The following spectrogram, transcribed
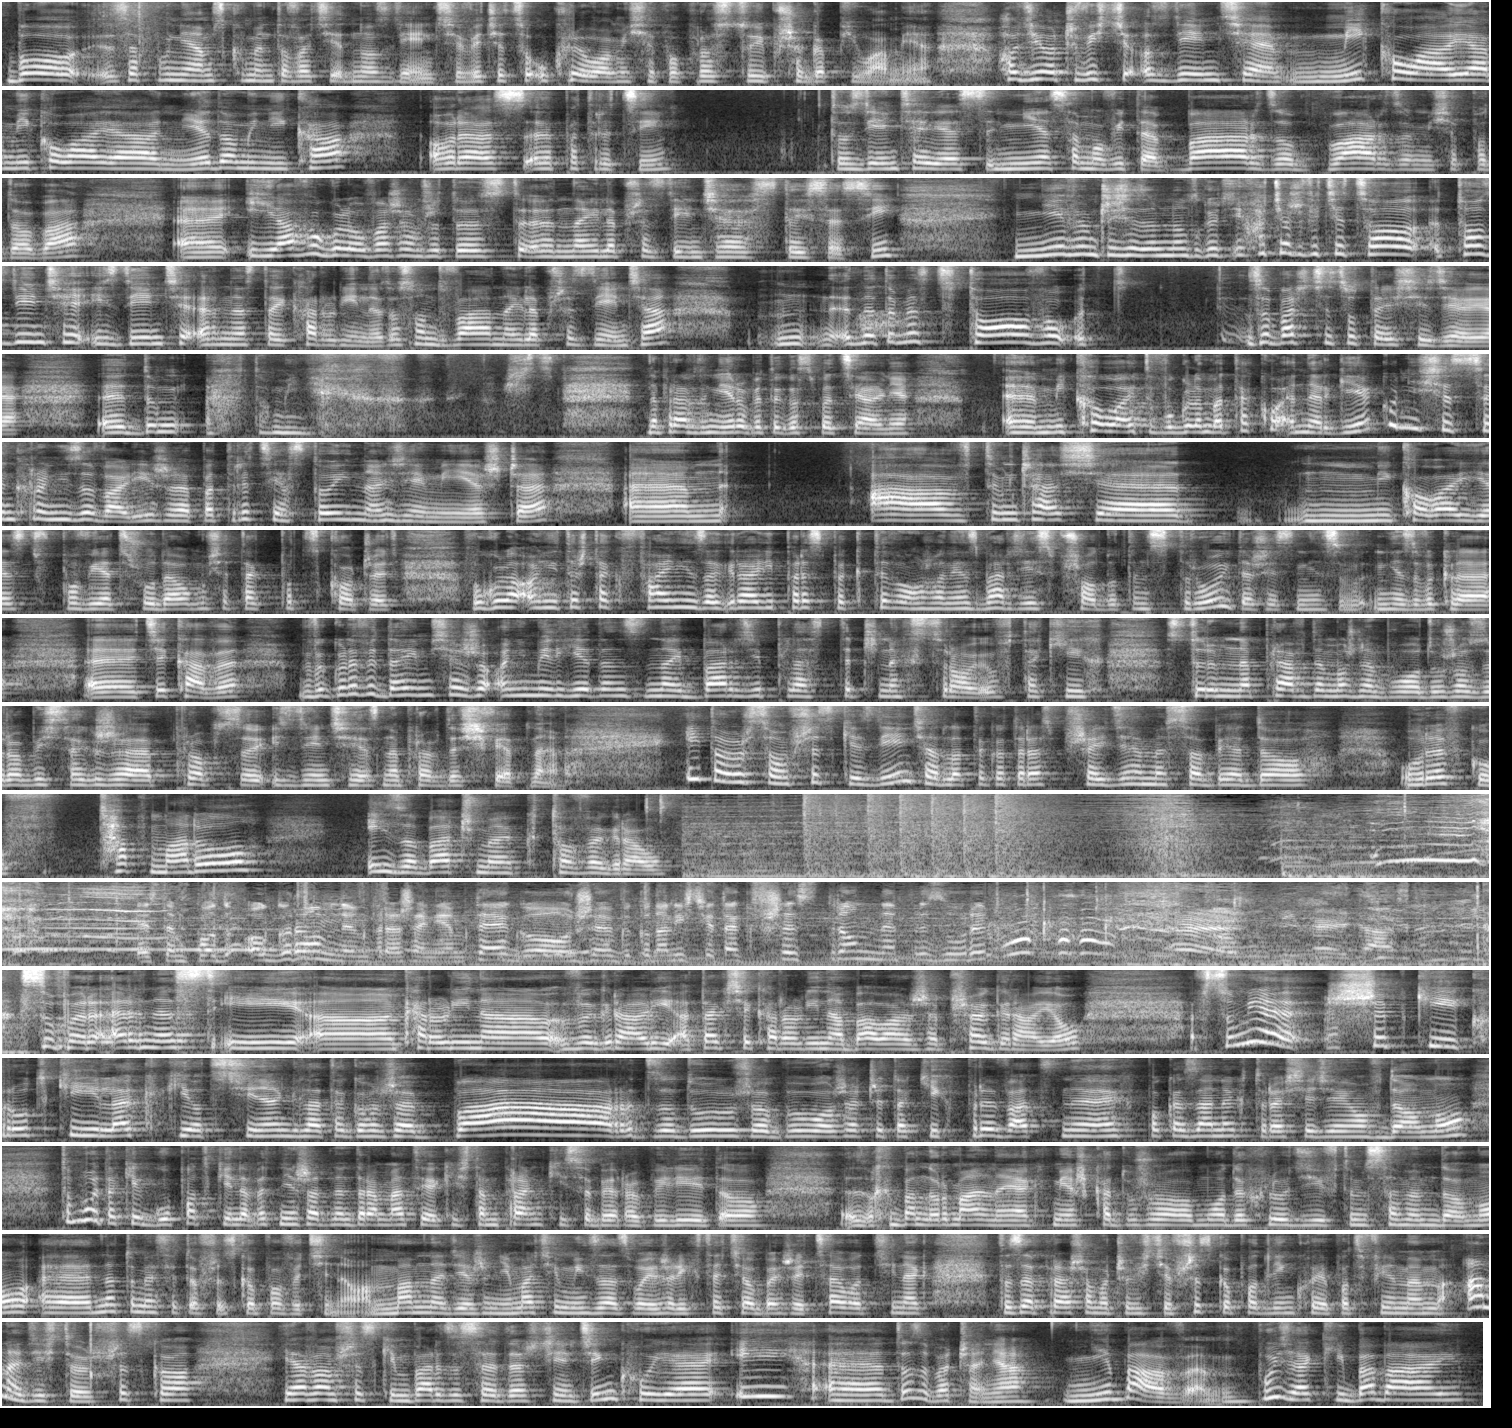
bo zapomniałam skomentować jedno zdjęcie. Wiecie co, ukryło mi się po prostu i przegapiłam je. Chodzi oczywiście o zdjęcie Mikołaja, Mikołaja, nie Dominika oraz e, Patrycji. To zdjęcie jest niesamowite, bardzo, bardzo mi się podoba E, i ja w ogóle uważam, że to jest e, najlepsze zdjęcie z tej sesji. Nie wiem, czy się ze mną zgodzi, chociaż wiecie co, to zdjęcie i zdjęcie Ernesta i Karoliny, to są dwa najlepsze zdjęcia, Mm, natomiast to, zobaczcie co tutaj się dzieje. E, Domi- Dominik... Naprawdę nie robię tego specjalnie. Mikołaj to w ogóle ma taką energię, jak oni się zsynchronizowali, że Patrycja stoi na ziemi jeszcze, a w tym czasie mm, Mikołaj jest w powietrzu, udało mu się tak podskoczyć. W ogóle oni też tak fajnie zagrali perspektywą, że on jest bardziej z przodu. Ten strój też jest niezw- niezwykle e, ciekawy. W ogóle wydaje mi się, że oni mieli jeden z najbardziej plastycznych strojów, takich, z którym naprawdę można było dużo zrobić, także propsy i zdjęcie jest naprawdę świetne. I to już są wszystkie zdjęcia, dlatego teraz przejdziemy sobie do urywków Top Model i zobaczmy, kto wygrał. Jestem pod ogromnym wrażeniem tego, że wykonaliście tak wszechstronne fryzury. Super, Ernest i e, Karolina wygrali, a tak się Karolina bała, że przegrają. W sumie szybki, krótki, lekki odcinek, dlatego że bardzo dużo było rzeczy takich prywatnych pokazanych, które się dzieją w domu. To były takie głupotki, nawet nie żadne dramaty, jakieś tam pranki sobie robili, to chyba normalne, jak mieszka dużo młodych ludzi w tym samym domu. E, natomiast ja to wszystko powycinałam. Mam nadzieję, że nie macie mi za zło. Jeżeli chcecie obejrzeć cały odcinek, to zapraszam. Oczywiście wszystko podlinkuję pod filmem, a na dziś to już wszystko. Ja Wam wszystkim bardzo serdecznie dziękuję i e, do zobaczenia niebawem. Buziaki, bye bye!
